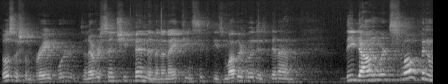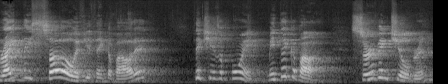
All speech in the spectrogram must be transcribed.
Those are some brave words. And ever since she penned them in the 1960s, motherhood has been on the downward slope, and rightly so, if you think about it. I think she has a point. I mean, think about it. Serving children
